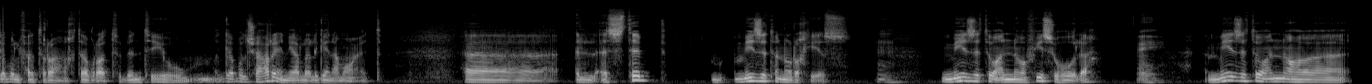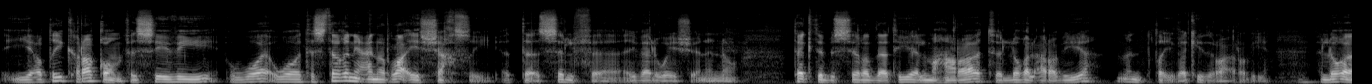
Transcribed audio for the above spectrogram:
قبل فترة اختبرت بنتي وقبل شهرين يلا لقينا موعد. آه، ال- ال STEP ميزته إنه رخيص. ميزته إنه في سهولة. إيه. ميزته أنه يعطيك رقم في ال CV و- وتستغني عن الرأي الشخصي ال self evaluation إنه تكتب السيرة الذاتية المهارات اللغة العربية من طيب أكيد لغة عربية. اللغة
